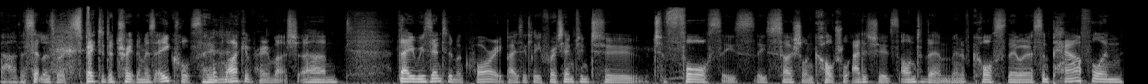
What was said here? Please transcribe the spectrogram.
uh, the settlers were expected to treat them as equals. They didn't like it very much. Um, they resented Macquarie basically for attempting to, to force these, these social and cultural attitudes onto them. And of course, there were some powerful and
